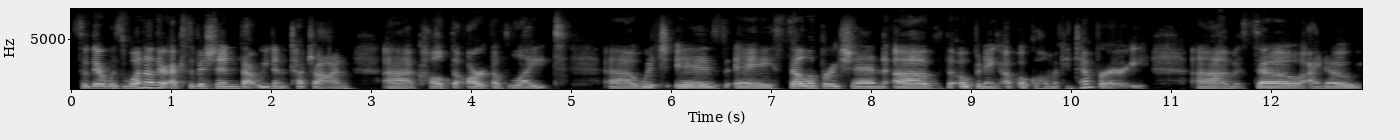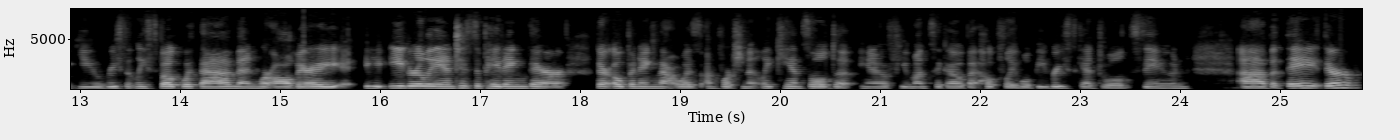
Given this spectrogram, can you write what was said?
So there was one other exhibition that we didn't touch on uh, called The Art of Light. Uh, which is a celebration of the opening of Oklahoma Contemporary. Um, so I know you recently spoke with them, and we're all very e- eagerly anticipating their their opening. That was unfortunately canceled, uh, you know, a few months ago, but hopefully will be rescheduled soon. Uh, but they their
